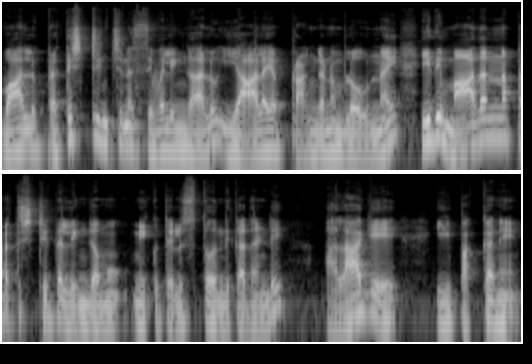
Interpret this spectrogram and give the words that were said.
వాళ్ళు ప్రతిష్ఠించిన శివలింగాలు ఈ ఆలయ ప్రాంగణంలో ఉన్నాయి. ఇది మాదన్న ప్రతిష్ఠిత లింగము మీకు తెలుస్తోంది కదండి. అలాగే ఈ పక్కనే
